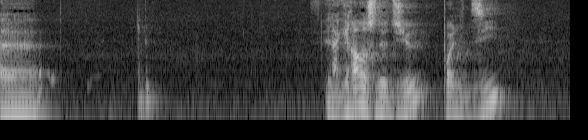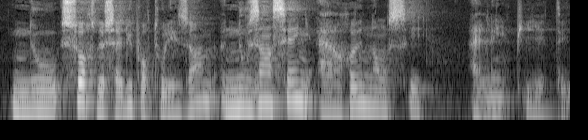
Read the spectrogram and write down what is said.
euh, la grâce de Dieu, Paul dit, source de salut pour tous les hommes, nous enseigne à renoncer à l'impiété.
